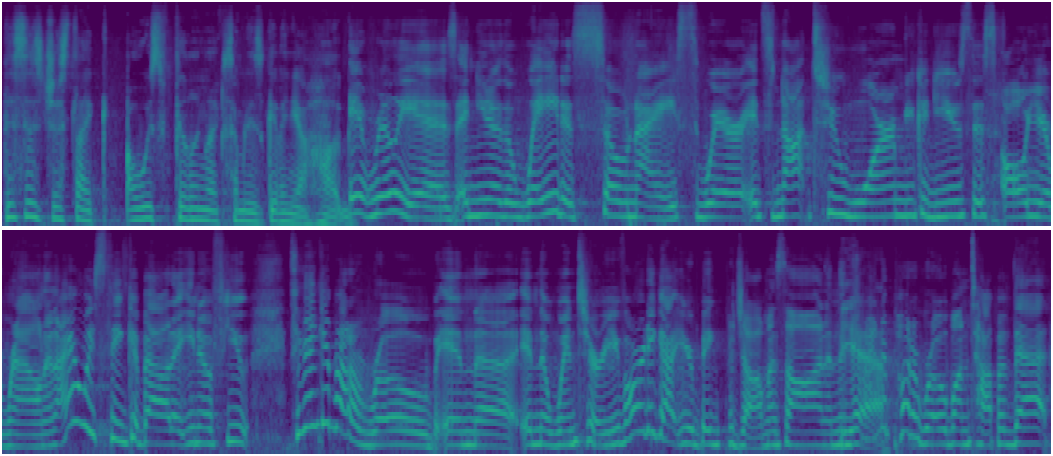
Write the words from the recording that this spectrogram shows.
this is just like always feeling like somebody's giving you a hug. It really is. And you know, the weight is so nice where it's not too warm. You could use this all year round. And I always think about it, you know, if you if you think about a robe in the in the winter, you've already got your big pajamas on and then Yeah. trying to put a robe on top of that.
